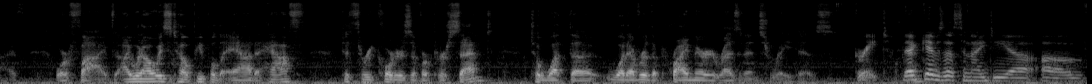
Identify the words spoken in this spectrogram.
or 5. I would always tell people to add a half to 3 quarters of a percent to what the whatever the primary residence rate is. Great. Okay. That gives us an idea of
